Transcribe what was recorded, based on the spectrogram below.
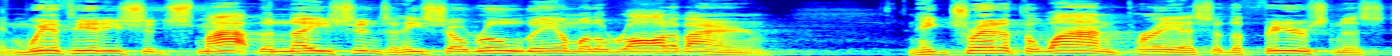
and with it he should smite the nations, and he shall rule them with a rod of iron. And he treadeth the winepress of the fierceness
